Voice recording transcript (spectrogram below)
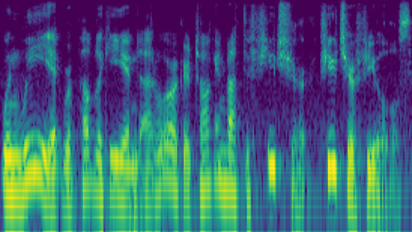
when we at republicen.org are talking about the future, future fuels,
